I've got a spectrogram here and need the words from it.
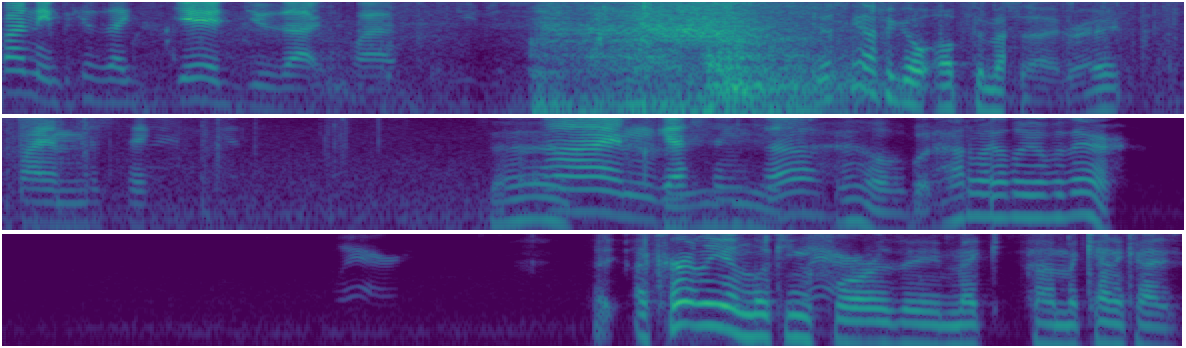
Funny because I did do that quest. You just I'm guessing I have to go up the side, right? by a mistake. That's I'm guessing crazy so. Hell, but how do I get over there? Where? I, I currently am looking Where? for the mech, uh, mechanicized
